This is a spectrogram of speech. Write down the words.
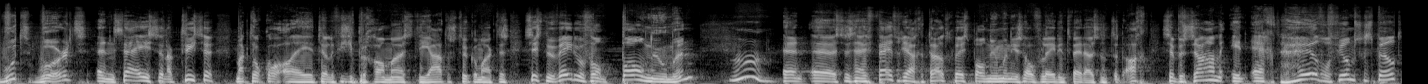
Woodward. En zij is een actrice. Maakt ook al allerlei televisieprogramma's, theaterstukken. Maakt. Dus ze is de weduwe van Paul Newman. Hmm. En eh, ze zijn 50 jaar getrouwd geweest. Paul Newman is overleden in 2008. Ze hebben samen in echt heel veel films gespeeld.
